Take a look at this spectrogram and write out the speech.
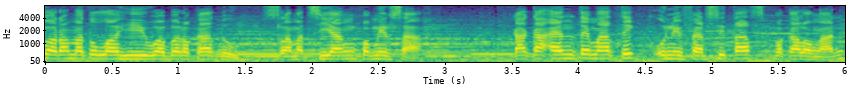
warahmatullahi wabarakatuh. Selamat siang pemirsa. KKN tematik Universitas Pekalongan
